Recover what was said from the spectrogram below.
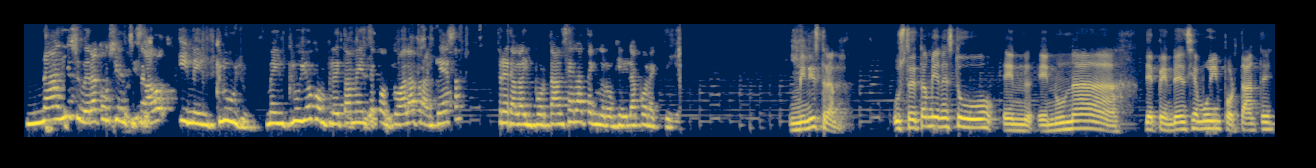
nadie se hubiera concientizado y me incluyo, me incluyo completamente con toda la franqueza frente a la importancia de la tecnología y la conectividad. Ministra, usted también estuvo en, en una dependencia muy importante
